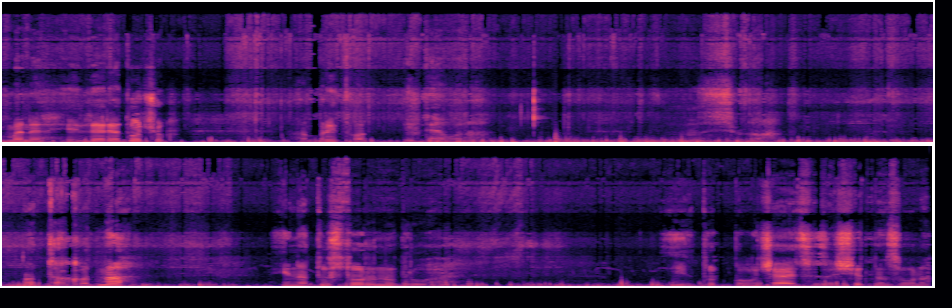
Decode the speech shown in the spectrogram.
в мене йде рядочок, а бритва йде вона ну, сюди. Отак одна і на ту сторону друга. І тут виходить защитна зона.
